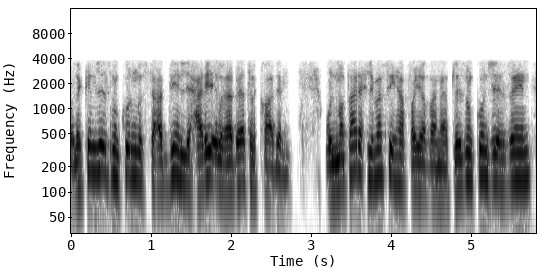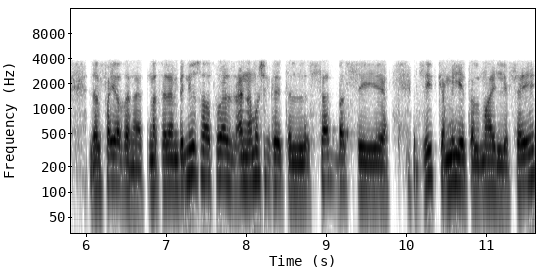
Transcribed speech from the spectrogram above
ولكن لازم نكون مستعدين لحريق الغابات القادم. والمطارح اللي ما فيها فيضانات لازم نكون جاهزين للفيضانات. مثلا بنيو ساوث ويلز عندنا مشكلة السد بس تزيد كمية الماء اللي فيه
